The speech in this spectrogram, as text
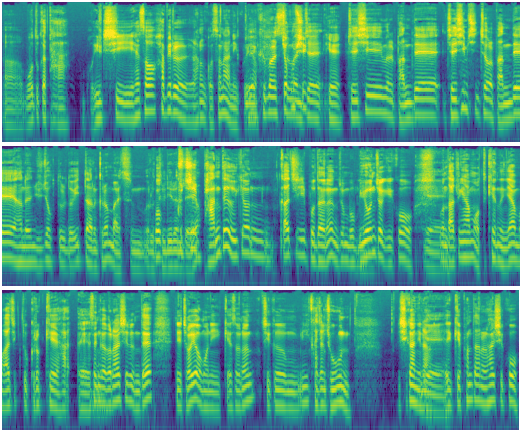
어 모두가 다 뭐 일치해서 합의를 한 것은 아니고요. 네, 그 말씀은 이제 예. 재심을 반대 재심 신청을 반대하는 유족들도 있다는 그런 말씀으로 뭐 들리는데요. 굳이 반대 의견까지보다는 좀뭐 네. 미온적이고 예. 뭐 나중에 하면 어떻겠느냐 뭐 아직도 그렇게 하, 예, 생각을 하시는데 이제 저희 어머니께서는 지금이 가장 좋은 시간이라 예. 이렇게 판단을 하시고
